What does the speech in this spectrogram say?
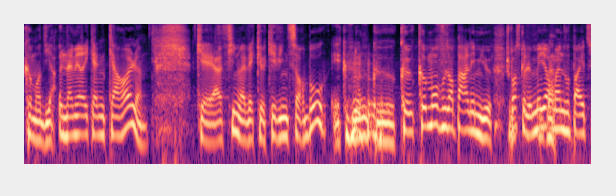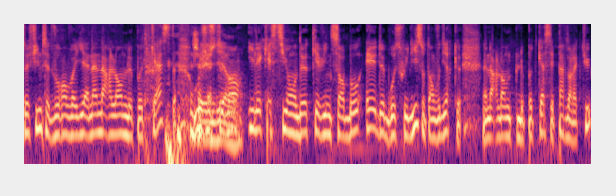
comment dire un American Carol qui est un film avec Kevin Sorbo et que, donc euh, que comment vous en parlez mieux? Je pense que le meilleur Bah. moyen de vous parler de ce film c'est de vous renvoyer à Nanarland le podcast où justement dire. il est question de Kevin Sorbo et de Bruce Willis autant vous dire que Nanarland le podcast c'est paf dans l'actu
